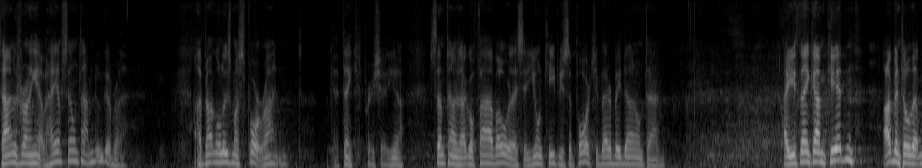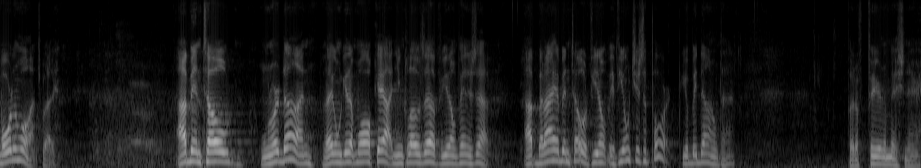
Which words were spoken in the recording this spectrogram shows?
Time is running out. But hey, I'm still on time. I'm doing good, brother. I'm not going to lose my support, right? Okay, thank you. Appreciate it. You know, sometimes I go five over. They say, you want to keep your support, you better be done on time. Hey, you think I'm kidding? I've been told that more than once, buddy. I've been told when we're done, they're going to get up and walk out, and you can close up if you don't finish up. I, but I have been told if you don't, if you want your support, you'll be done on time. but a fear in a missionary.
